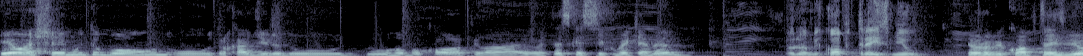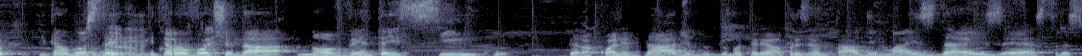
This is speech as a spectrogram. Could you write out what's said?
Eu achei muito bom o trocadilho do, do Robocop lá. Eu até esqueci como é que é mesmo. Euromicop 3000. Euromicop 3000. Então eu Muito gostei. Então eu vou te dar 95 pela qualidade do, do material apresentado e mais 10 extras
